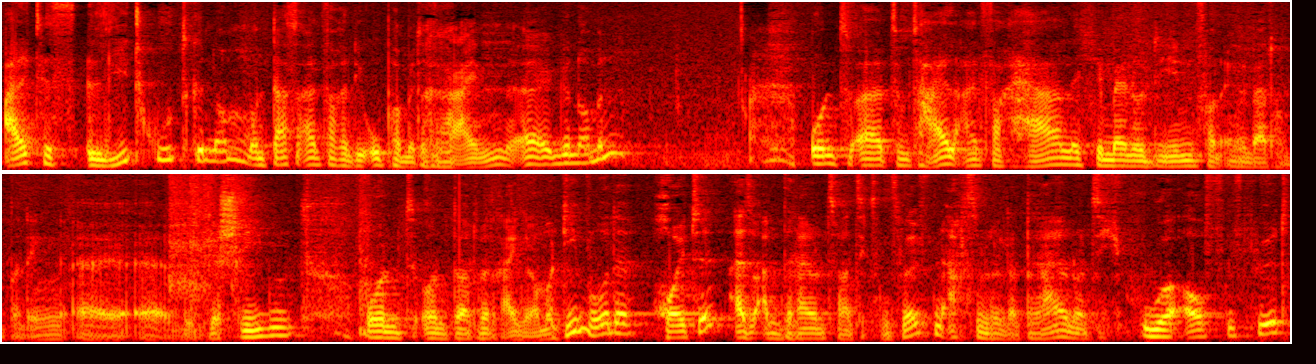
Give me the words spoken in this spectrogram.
altes Liedgut genommen und das einfach in die Oper mit reingenommen. Äh, und äh, zum Teil einfach herrliche Melodien von Engelbert Humperdinck äh, äh, geschrieben und, und dort mit reingenommen. Und die wurde heute, also am 23.12.1893 uraufgeführt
